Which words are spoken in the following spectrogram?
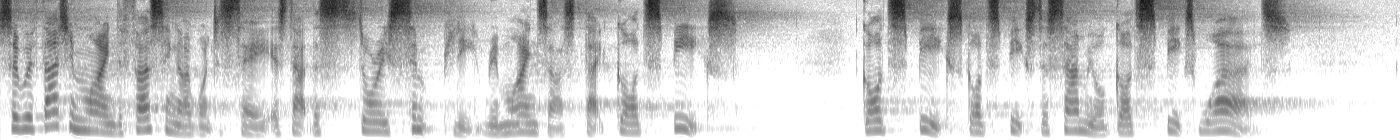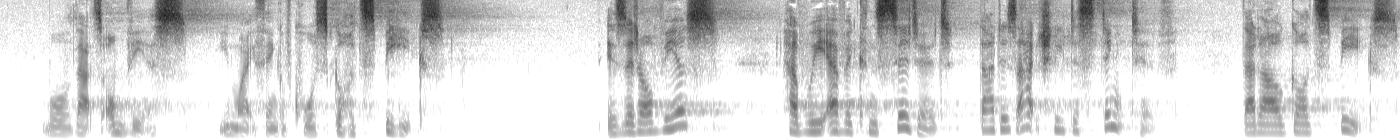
So, with that in mind, the first thing I want to say is that the story simply reminds us that God speaks. God speaks. God speaks to Samuel. God speaks words. Well, that's obvious. You might think, of course, God speaks. Is it obvious? Have we ever considered that is actually distinctive, that our God speaks?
